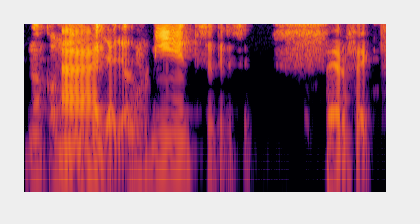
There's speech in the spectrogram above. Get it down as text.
¿No? Con ah, mujer que durmiendo, etcétera, etcétera. Perfecto.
